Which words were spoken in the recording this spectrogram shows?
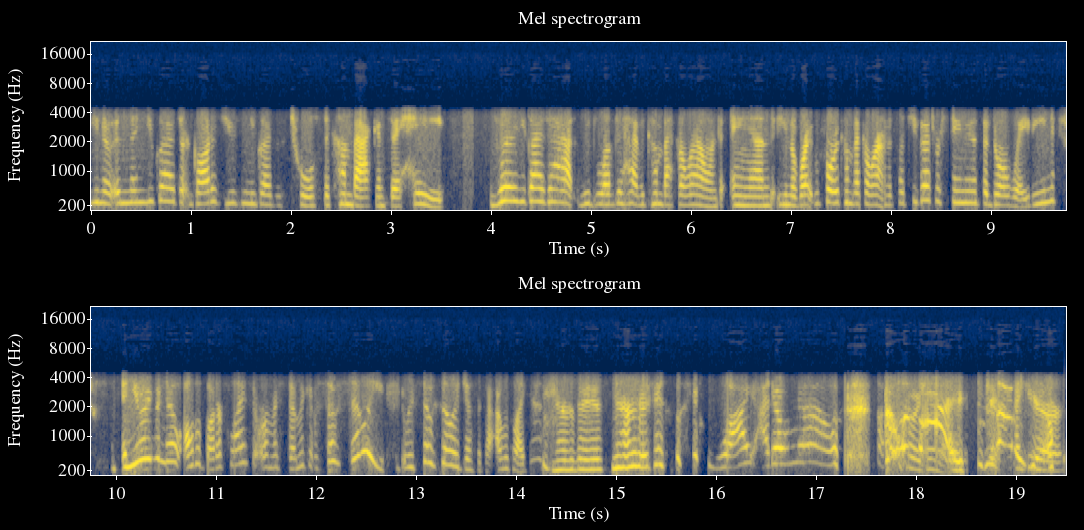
you know, and then you guys are God is using you guys as tools to come back and say, "Hey, where are you guys at? We'd love to have you come back around. And, you know, right before we come back around, it's like you guys were standing at the door waiting, and you don't even know all the butterflies that were in my stomach. It was so silly. It was so silly, Jessica. I was like, nervous, nervous. Why? I don't know. So was I. Get out of here.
